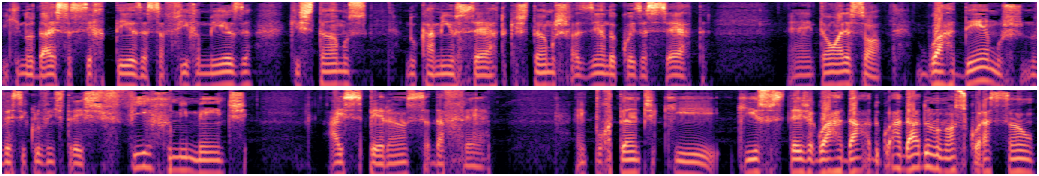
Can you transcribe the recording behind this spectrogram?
e que nos dá essa certeza, essa firmeza que estamos no caminho certo, que estamos fazendo a coisa certa. É, então, olha só, guardemos no versículo 23 firmemente a esperança da fé. É importante que, que isso esteja guardado, guardado no nosso coração,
